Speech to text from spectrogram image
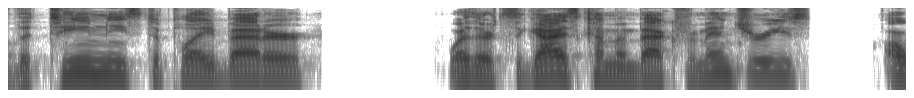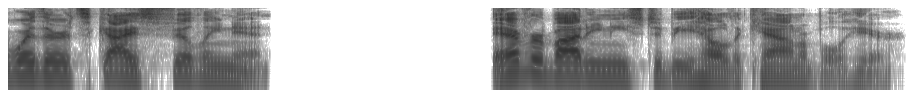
the team needs to play better, whether it's the guys coming back from injuries or whether it's guys filling in. Everybody needs to be held accountable here.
